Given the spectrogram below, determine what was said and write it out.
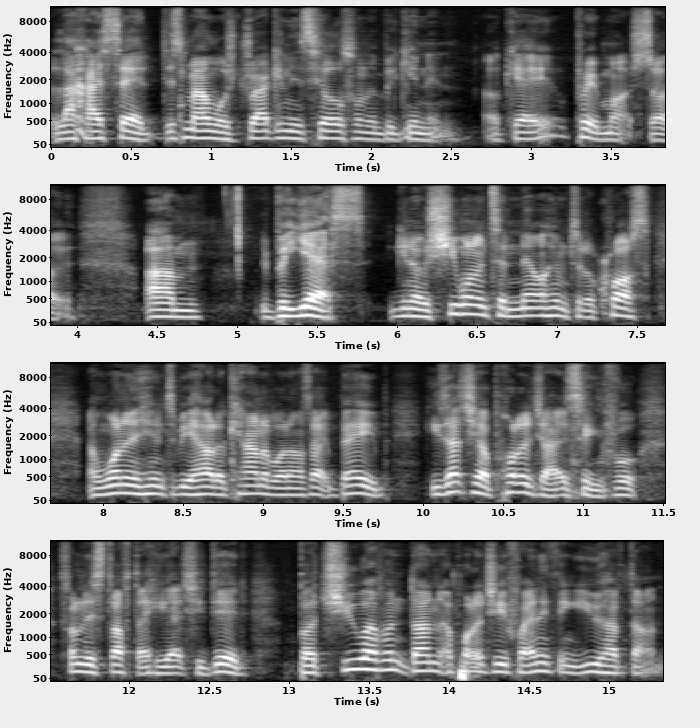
like I said, this man was dragging his heels from the beginning, okay? Pretty much so. Um, but yes, you know, she wanted to nail him to the cross and wanted him to be held accountable. And I was like, babe, he's actually apologizing for some of the stuff that he actually did. But you haven't done apology for anything you have done.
